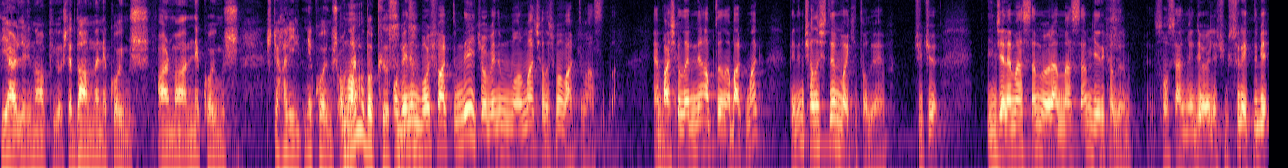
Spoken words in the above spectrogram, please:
diğerleri ne yapıyor? İşte Damla ne koymuş, Armağan ne koymuş, işte Halil ne koymuş onlara Ama mı bakıyorsunuz? O benim boş vaktim değil ki, o benim normal çalışma vaktim aslında. Yani başkalarının ne yaptığına bakmak benim çalıştığım vakit oluyor hep. Çünkü incelemezsem, öğrenmezsem geri kalırım. Sosyal medya öyle çünkü sürekli bir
